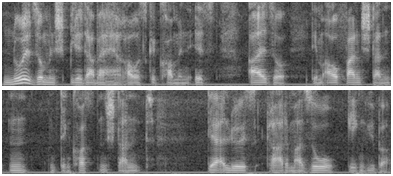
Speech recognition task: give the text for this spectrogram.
Nullsummenspiel dabei herausgekommen ist. Also dem Aufwand standen und den Kosten stand der Erlös gerade mal so gegenüber.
